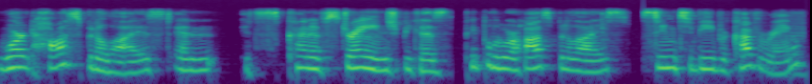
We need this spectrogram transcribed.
weren't hospitalized, and it's kind of strange because people who are hospitalized seem to be recovering.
